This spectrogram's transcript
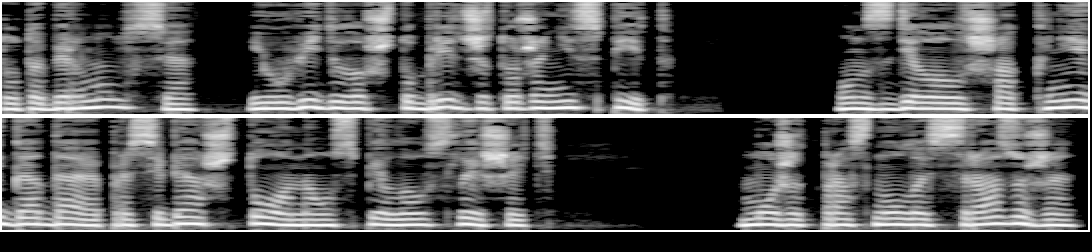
Тот обернулся и увидел, что Бриджит уже не спит. Он сделал шаг к ней, гадая про себя, что она успела услышать. Может, проснулась сразу же,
